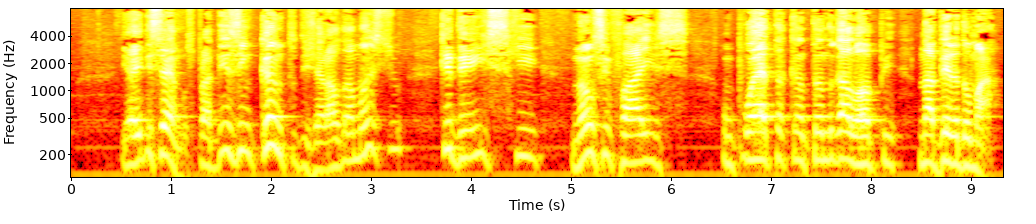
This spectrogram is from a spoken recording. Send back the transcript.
E aí dissemos, para desencanto de Geraldo Amâncio, que diz que não se faz um poeta cantando galope na beira do mar.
